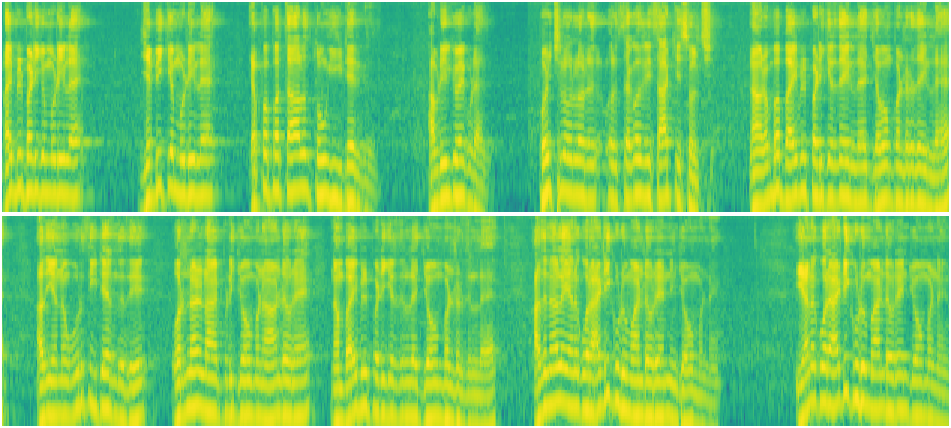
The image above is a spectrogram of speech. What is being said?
பைபிள் படிக்க முடியல ஜெபிக்க முடியல எப்போ பார்த்தாலும் தூங்கிக்கிட்டே இருக்கிறது. அப்படி இருக்கவே கூடாது. பொழிச்சலூரில் ஒரு ஒரு சகோதரி சாட்சி சொல்லிச்சு. நான் ரொம்ப பைபிள் படிக்கிறதே இல்லை ஜெபம் பண்ணுறதே இல்லை. அது என்னை உறுத்திக்கிட்டே இருந்தது. ஒரு நாள் நான் இப்படி ஜெபம் பண்ண ஆண்டவரே நான் பைபிள் படிக்கிறது இல்லை ஜெபம் பண்ணுறது இல்லை அதனால எனக்கு ஒரு அடி கொடு ஆண்டவரேன்னு ஜெபம் பண்ணேன் எனக்கு ஒரு அடி கொடு ஆண்டவரேன்னு ஜெபம் பண்ணேன்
